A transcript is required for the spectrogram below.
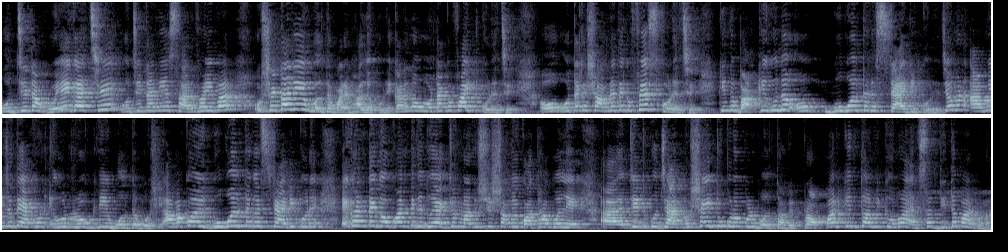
ওর যেটা হয়ে গেছে, ও যেটা নিয়ে সার্ভাইভার ও সেটা নিয়ে বলতে পারে ভালো করে, কারণ ও ওটাকে ফাইট করেছে। ও ওটাকে সামনে থেকে ফেস করেছে। কিন্তু বাকিগুলো ও গুগল থেকে স্টাডি করে। যেমন আমি যদি এখন ওর রোগ নিয়ে বলতে বসি, আমাকে ওই গুগল থেকে স্টাডি করে, এখান থেকে ওখান থেকে দু একজন মানুষের সঙ্গে কথা বলে যেটুকু জানব সেইটুকুর ওপর বলতে হবে। প্রপার কিন্তু আমি কোনো অ্যান্সার দিতে পারব না।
